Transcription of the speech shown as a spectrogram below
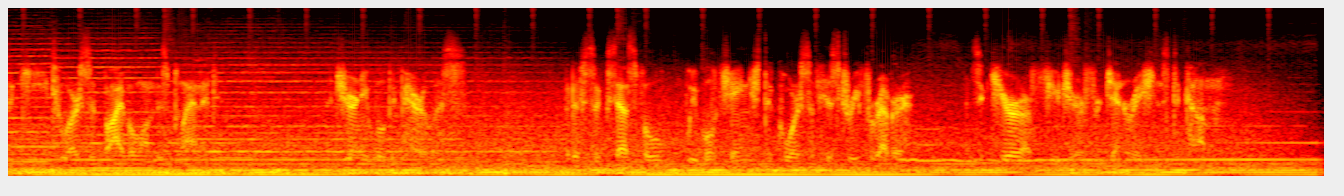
the key to our survival on this planet. The journey will be perilous, but if successful, we will change the course of history forever and secure our future for generations to come.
